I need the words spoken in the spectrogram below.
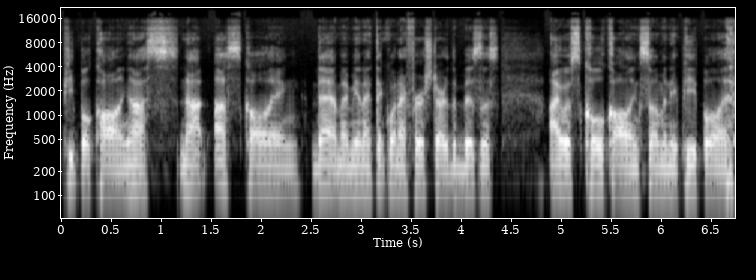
people calling us, not us calling them. I mean, I think when I first started the business, I was cold calling so many people and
